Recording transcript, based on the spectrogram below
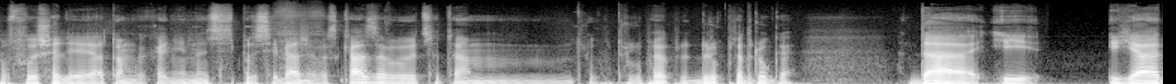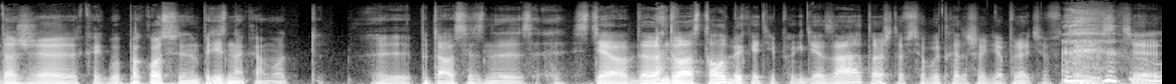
услышали о том, как они про себя же высказываются там друг, друг друг про друга. Да, и, и я даже как бы по косвенным признакам вот э, пытался сделать два столбика, типа где за то, что все будет хорошо, где против. То есть э.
